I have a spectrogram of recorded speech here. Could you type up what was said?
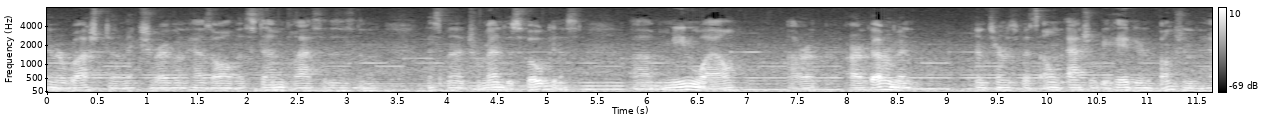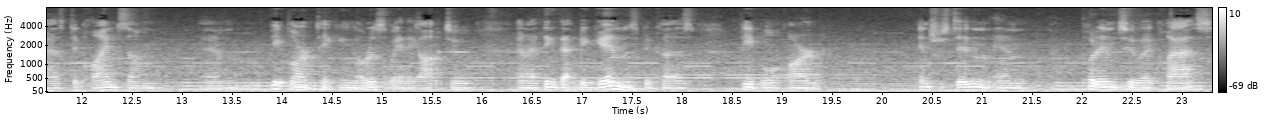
in a rush to make sure everyone has all the STEM classes, and that's been a tremendous focus. Uh, meanwhile, our our government, in terms of its own actual behavior and function, has declined some, and people aren't taking notice the way they ought to. And I think that begins because people aren't interested in, and put into a class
